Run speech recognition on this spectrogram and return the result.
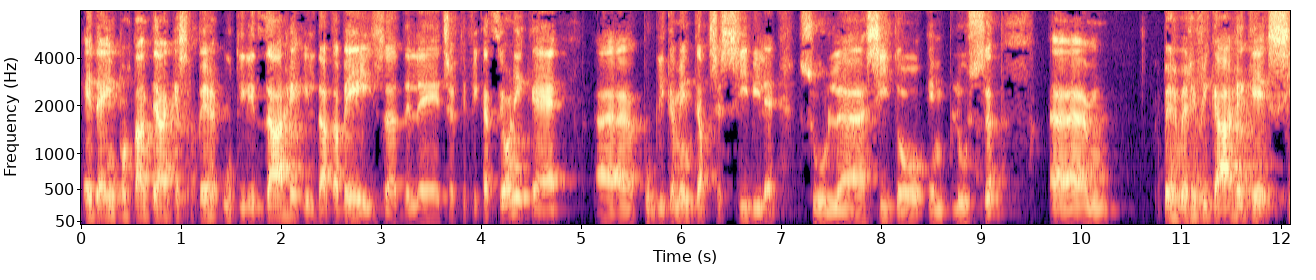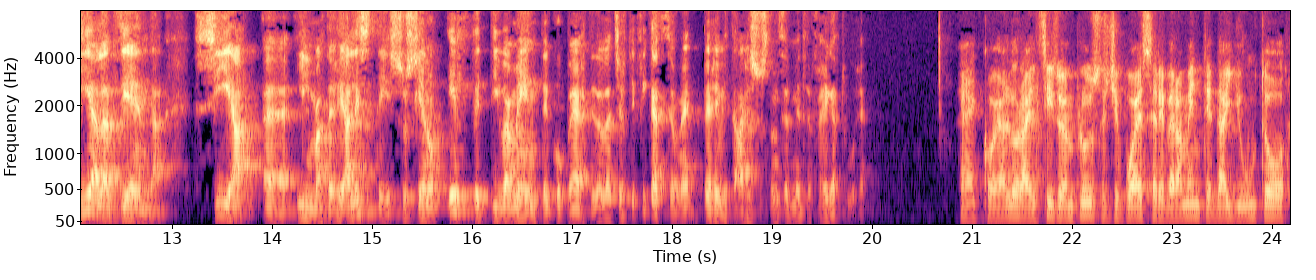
ed è importante anche saper utilizzare il database delle certificazioni che è eh, pubblicamente accessibile sul sito Emplus ehm, per verificare che sia l'azienda sia eh, il materiale stesso siano effettivamente coperti dalla certificazione per evitare sostanzialmente fregature. Ecco, e allora il sito M Plus ci può essere veramente d'aiuto,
